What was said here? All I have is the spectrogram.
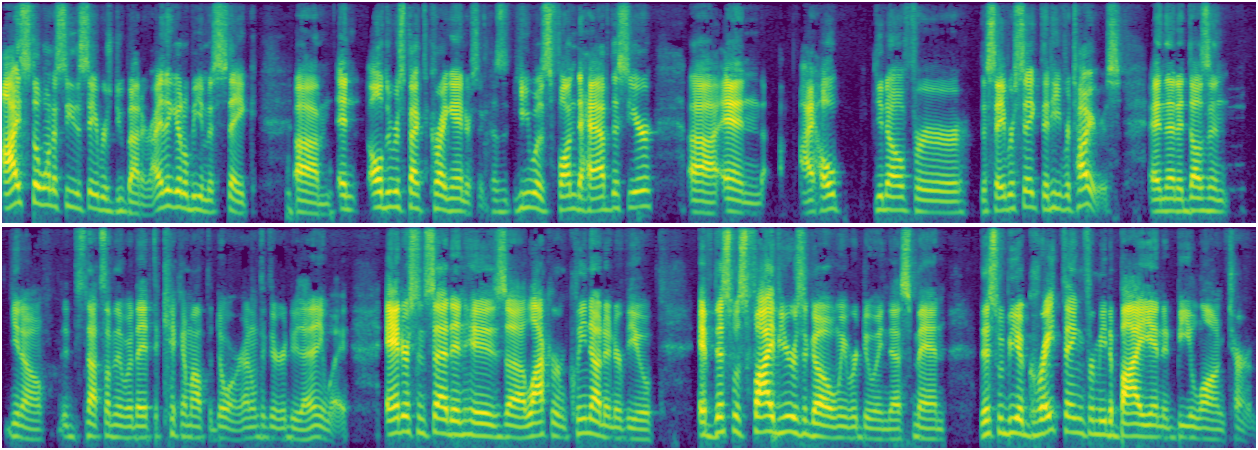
I still want to see the Sabres do better. I think it'll be a mistake. Um, and all due respect to Craig Anderson, because he was fun to have this year. Uh, and I hope, you know, for the Sabres sake that he retires and that it doesn't you know, it's not something where they have to kick him out the door. I don't think they're going to do that anyway. Anderson said in his uh, locker room cleanout interview, if this was five years ago when we were doing this, man, this would be a great thing for me to buy in and be long term.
